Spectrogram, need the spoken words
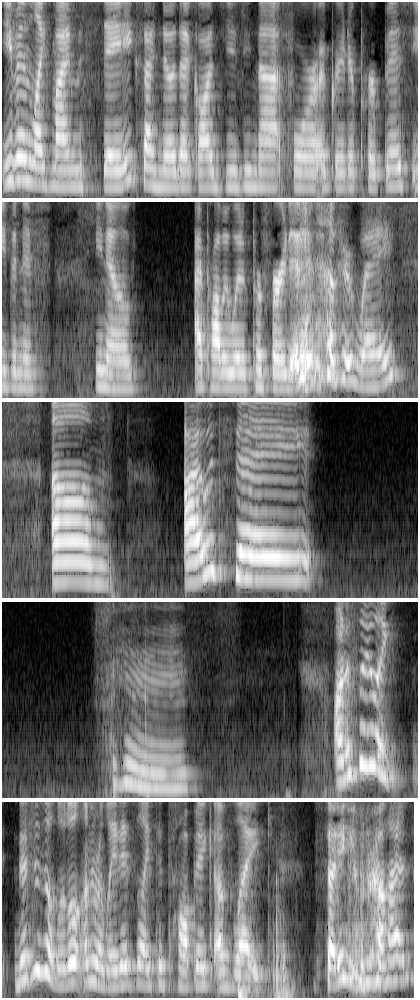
even like my mistakes, I know that God's using that for a greater purpose, even if, you know, I probably would have preferred it another way. Um, I would say, hmm. Honestly, like, this is a little unrelated to like the topic of like studying abroad,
